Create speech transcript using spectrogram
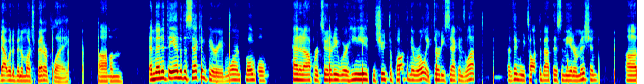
That would have been a much better play. Um, and then at the end of the second period, Warren Foegele had an opportunity where he needed to shoot the puck, and there were only 30 seconds left. I think we talked about this in the intermission, um,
